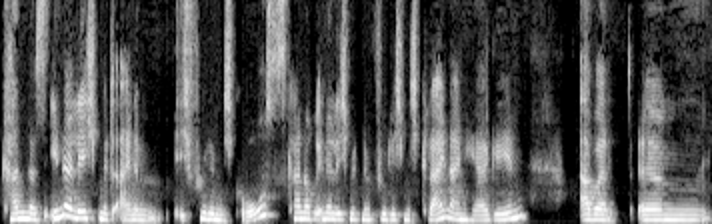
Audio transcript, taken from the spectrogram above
kann das innerlich mit einem ich fühle mich groß, es kann auch innerlich mit einem fühle ich mich klein einhergehen. Aber ähm,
